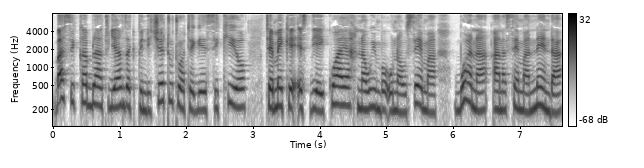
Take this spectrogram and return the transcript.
Basi kabla hatujaanza kipindi chetu tuwategee sikio temeke sda kwaya na wimbo unaosema bwana anasema nenda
